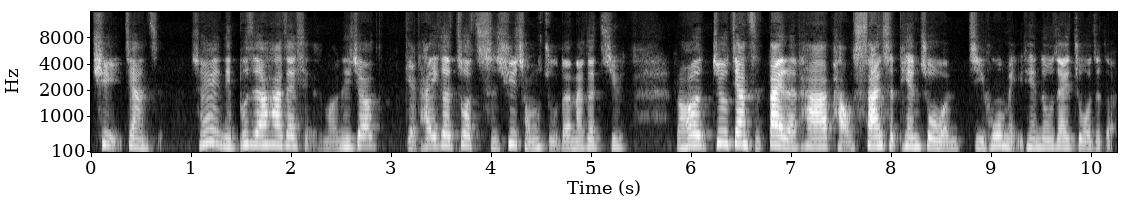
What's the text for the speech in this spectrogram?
去这样子，所以你不知道他在写什么，你就要给他一个做持续重组的那个机，然后就这样子带了他跑三十篇作文，几乎每天都在做这个。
